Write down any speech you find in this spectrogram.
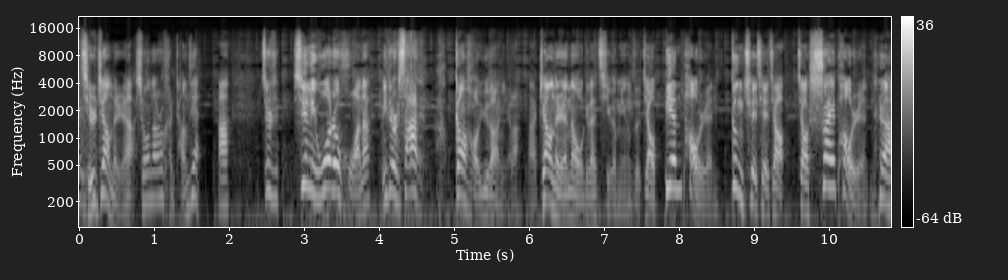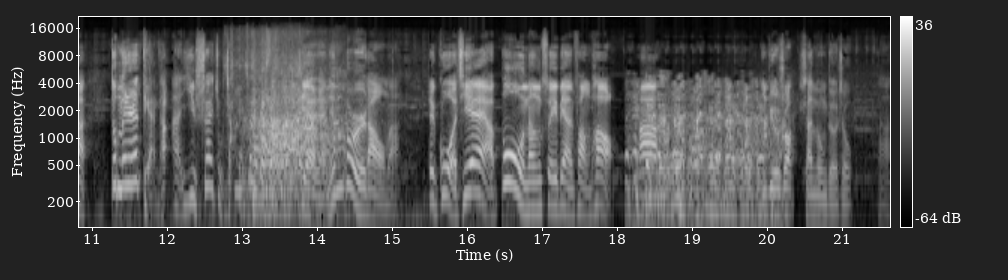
其实这样的人啊，生活当中很常见啊。就是心里窝着火呢，没地儿撒的，刚好遇到你了啊！这样的人呢，我给他起个名字叫鞭炮人，更确切叫叫摔炮人，是吧？都没人点他啊，一摔就炸。姐姐，您不知道吗？这过节呀，不能随便放炮啊！你比如说山东德州啊，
